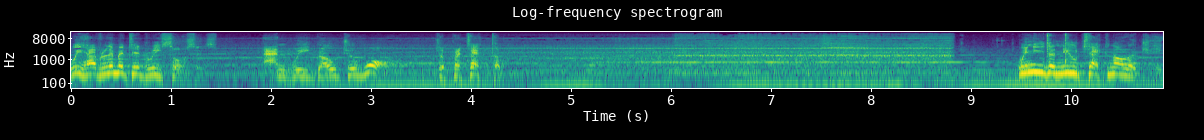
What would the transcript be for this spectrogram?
We have limited resources, and we go to war to protect them. We need a new technology,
